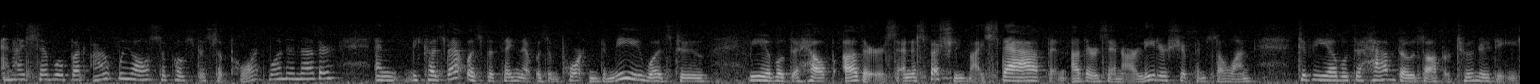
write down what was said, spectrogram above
and I said, well, but aren't we all supposed to support one another? And because that was the thing that was important to me was to be able to help others, and especially my staff and others in our leadership and so on, to be able to have those opportunities,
